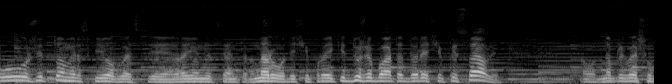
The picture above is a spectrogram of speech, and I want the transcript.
у Житомирській області районний центр Народичі, про які дуже багато, до речі, писали. От, наприклад, щоб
